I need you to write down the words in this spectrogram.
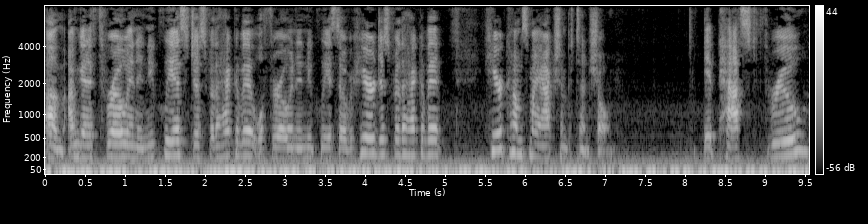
Um, I'm going to throw in a nucleus just for the heck of it. We'll throw in a nucleus over here just for the heck of it. Here comes my action potential. It passed through.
